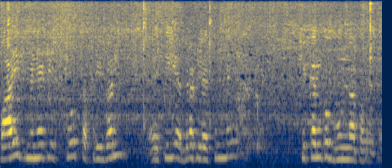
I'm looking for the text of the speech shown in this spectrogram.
फाइव मिनट इसको तकरीबन ऐसे ही अदरक लहसुन में चिकन को भूनना पड़ेगा।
